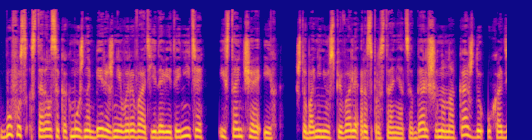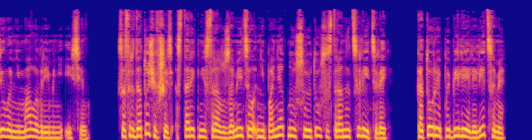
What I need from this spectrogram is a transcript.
Буфус старался как можно бережнее вырывать ядовитые нити, истончая их, чтобы они не успевали распространяться дальше, но на каждую уходило немало времени и сил. Сосредоточившись, старик не сразу заметил непонятную суету со стороны целителей, которые побелели лицами,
